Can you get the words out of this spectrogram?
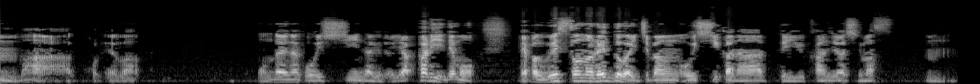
うん、まあ、これは、問題なく美味しいんだけど、やっぱりでも、やっぱウエストのレッドが一番美味しいかなっていう感じはします。うん。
